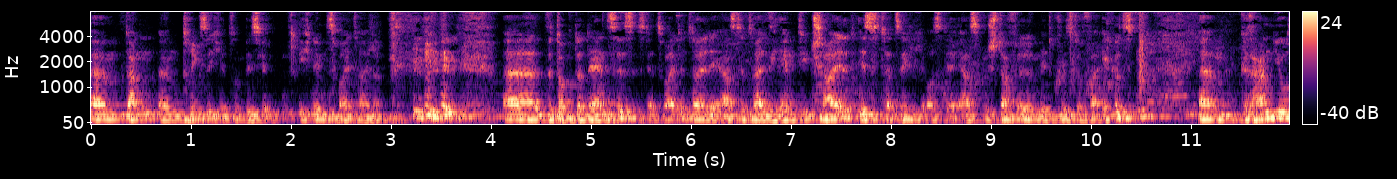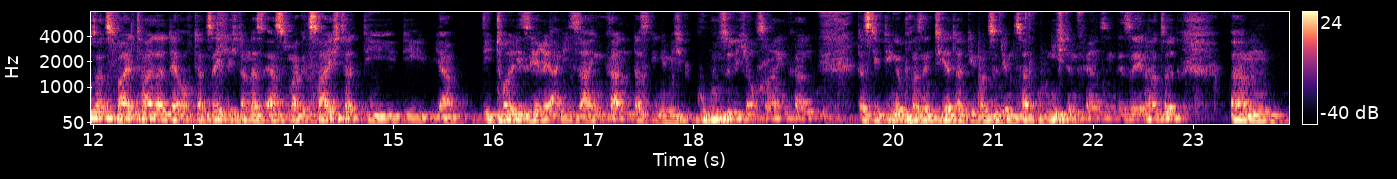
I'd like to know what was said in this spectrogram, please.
Ähm, dann ähm, trickse ich jetzt so ein bisschen. Ich nehme zwei Teile. äh, The Doctor Dances ist der zweite Teil. Der erste Teil, The Empty Child, ist tatsächlich aus der ersten Staffel mit Christopher Eccleston. Ähm, grandioser Zweiteiler, der auch tatsächlich dann das erste Mal gezeigt hat, die, die, ja, wie toll die Serie eigentlich sein kann, dass die nämlich gruselig auch sein kann, dass die Dinge präsentiert hat, die man zu dem Zeitpunkt nicht im Fernsehen gesehen hatte. Ähm,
